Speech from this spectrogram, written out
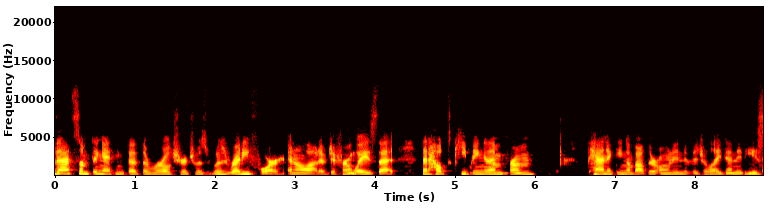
that's something I think that the rural church was was ready for in a lot of different ways that that helped keeping them from panicking about their own individual identities.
